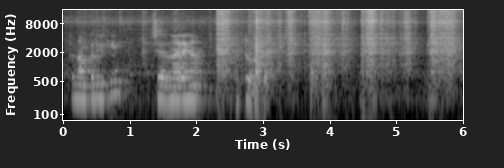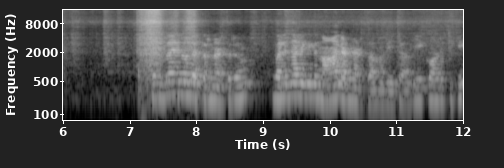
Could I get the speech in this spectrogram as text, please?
അപ്പം നമുക്കതിലേക്ക് ചെറുനാരങ്ങ ഇട്ട് കൊടുക്കാം. ചെറുതായതുകൊണ്ട് എത്ര എണ്ണം എടുത്തിട്ടും വലുതാണെങ്കിൽ നാലെണ്ണം എടുത്താൽ മതി കേട്ടോ ഈ ക്വാണ്ടിറ്റിക്ക്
